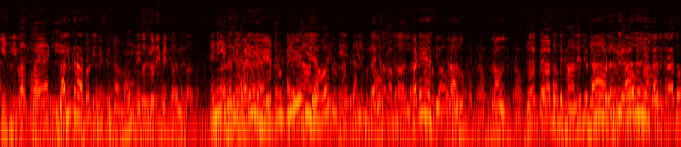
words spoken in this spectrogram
ਕੇਜਰੀਵਾਲ ਤੋਂ ਆਇਆ ਕਿ ਗੱਲ ਕਰਾ ਦਿਓ ਡੀਜੀਪੀ ਸਾਹਿਬ ਨੂੰ। ਤੁਸੀਂ ਥੋੜੀ ਵੇਟ ਕਰ ਮੈਂ ਕਰਾ ਦਿੰਦਾ ਨਹੀਂ ਨਹੀਂ ਅਸੀਂ ਖੜੇ ਹਾਂ। ਵੇਟ ਨੂੰ ਕੀ ਆ, ਗੱਲ ਕਰਾ- ਕਰਾ ਖੜੇ ਹਾਂ ਅਸੀਂ ਕਰਾ ਦਿਓ। ਕਰਾਓ ਜੀ। ਜਾਂ ਕੋਈ ਆਰਡਰ ਦਿਖਾ ਦੇ ਜੋ ਜਾਂ ਆਰਡਰ ਦਿਖਾ ਦਿਓ ਜਾਂ ਗੱਲ ਕਰਾ ਦਿਓ।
